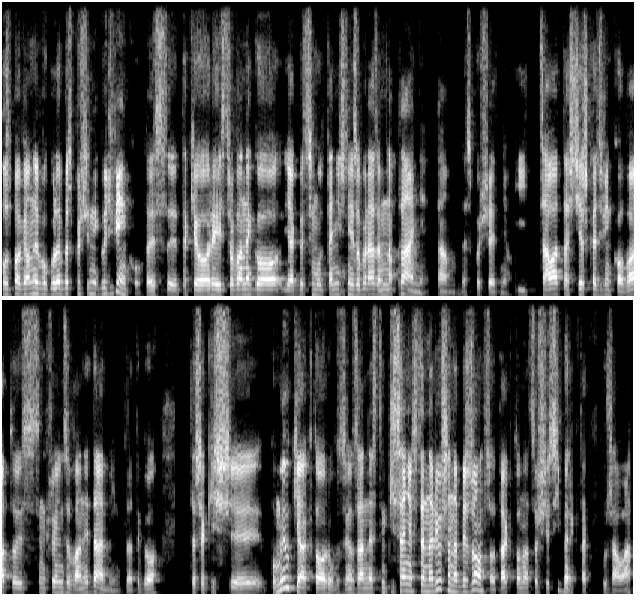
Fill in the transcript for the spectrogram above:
pozbawiony w ogóle bezpośredniego dźwięku. To jest e, takiego rejestrowanego jakby symultanicznie z obrazem na planie, tam bezpośrednio. I cała ta ścieżka dźwiękowa to jest synchronizowany dubbing, dlatego też jakieś e, pomyłki aktorów związane z tym pisaniem scenariusza na bieżąco, tak, to na co się Sieberg tak wkurzała,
